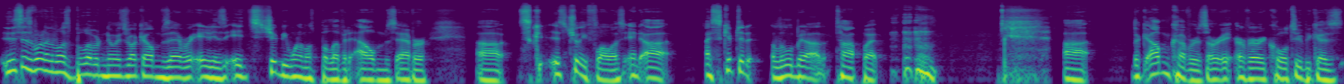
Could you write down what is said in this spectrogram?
this is one of the most beloved noise rock albums ever. It is. It should be one of the most beloved albums ever. Uh, it's, it's truly flawless. And uh, I skipped it a little bit at the top, but uh, the album covers are are very cool too because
